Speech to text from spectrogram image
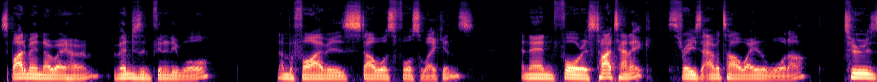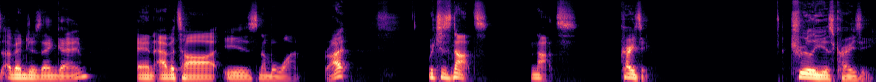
Spider Man No Way Home, Avengers Infinity War. Number five is Star Wars Force Awakens. And then four is Titanic. Three is Avatar Way of the Water. Two is Avengers Endgame. And Avatar is number one, right? Which is nuts. Nuts. Crazy. Truly is crazy.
